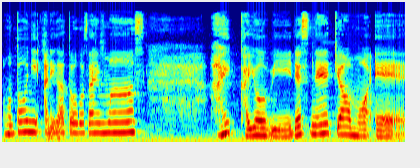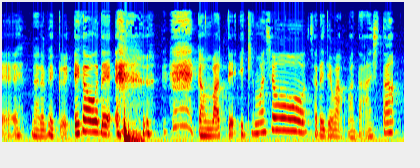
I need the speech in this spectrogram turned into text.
本当にありがとうございます。はい、火曜日ですね。今日も、えー、なるべく笑顔で頑張っていきましょう。それではまた明日。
